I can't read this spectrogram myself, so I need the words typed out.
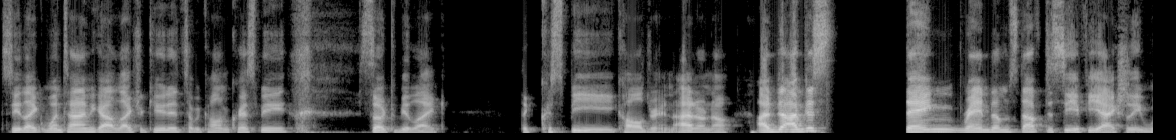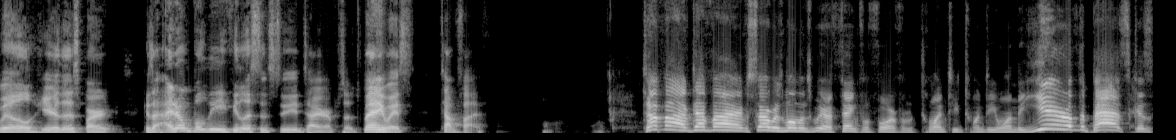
See, like one time he got electrocuted, so we call him Crispy. so it could be like the crispy cauldron. I don't know. I'm I'm just saying random stuff to see if he actually will hear this part because I don't believe he listens to the entire episodes. But anyways, top five. Top five, top five Star Wars moments we are thankful for from 2021, the year of the past, because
